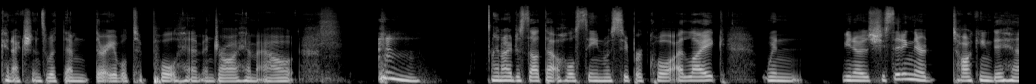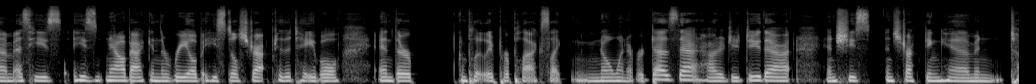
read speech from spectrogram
connections with them. They're able to pull him and draw him out. and I just thought that whole scene was super cool. I like when you know she's sitting there talking to him as he's he's now back in the real, but he's still strapped to the table, and they're completely perplexed like no one ever does that. How did you do that? And she's instructing him and t-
